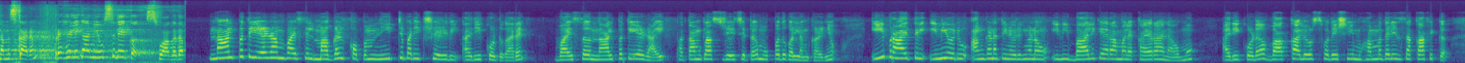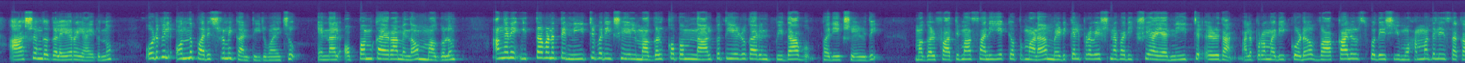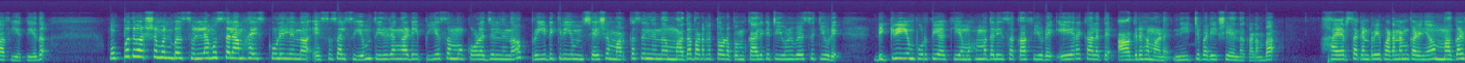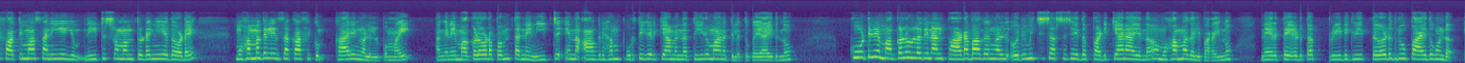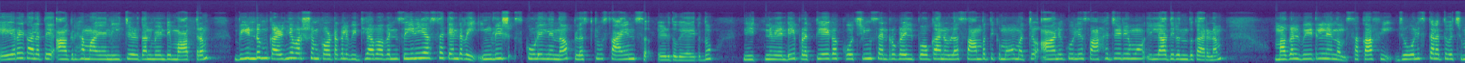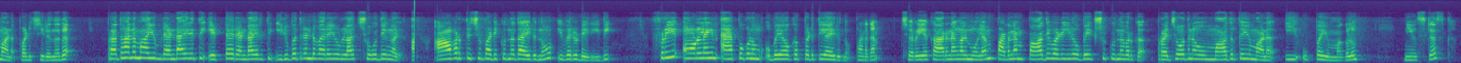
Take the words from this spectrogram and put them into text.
നമസ്കാരം. പ്രഹേളിക ന്യൂസിലേക്ക് സ്വാഗതം. നാൽപ്പത്തിയേഴാം വയസ്സിൽ മകൾക്കൊപ്പം നീറ്റ് പരീക്ഷ എഴുതി അരീക്കോട്ടുകാരൻ. വയസ്സ് നാൽപ്പത്തിയേഴായി. പത്താം ക്ലാസ് ജയിച്ചിട്ട് മുപ്പത് കൊല്ലം കഴിഞ്ഞു. ഈ പ്രായത്തിൽ ഇനിയൊരു അങ്കണത്തിനൊരുങ്ങണോ? ഇനി ബാലികേറാമല കയറാനാവുമോ? അരീക്കോട് വാക്കാലൂർ സ്വദേശി മുഹമ്മദ് അലി സക്കാഫിക്ക് ആശങ്കകളേറെയായിരുന്നു. ഒടുവിൽ ഒന്ന് പരിശ്രമിക്കാൻ തീരുമാനിച്ചു. എന്നാൽ ഒപ്പം കയറാമെന്ന് മകളും അങ്ങനെ ഇത്തവണത്തെ നീറ്റ് പരീക്ഷയിൽ മകൾക്കൊപ്പം നാൽപ്പത്തിയേഴുകാരൻ പിതാവും പരീക്ഷ എഴുതി. മകൾ ഫാത്തിമ സനിയയ്ക്കൊപ്പമാണ് മെഡിക്കൽ പ്രവേശന പരീക്ഷയായ നീറ്റ് എഴുതാൻ മലപ്പുറം അരീക്കോട് വാക്കാലൂർ സ്വദേശി മുഹമ്മദ് അലി സഖാഫി എത്തിയത്. മുപ്പത് വർഷം മുൻപ് സുല്ലമുസ്സലാം ഹൈസ്കൂളിൽ നിന്ന് എസ് എസ് എൽ സിയും Tirurangadi P S M O കോളേജിൽ നിന്ന് പ്രീ ഡിഗ്രിയും ശേഷം മർക്കസിൽ നിന്ന് മതപഠനത്തോടൊപ്പം കാലിക്കറ്റ് യൂണിവേഴ്സിറ്റിയുടെ ഡിഗ്രിയും പൂർത്തിയാക്കിയ മുഹമ്മദ് അലി സക്കാഫിയുടെ ഏറെക്കാലത്തെ ആഗ്രഹമാണ് നീറ്റ് പരീക്ഷയെന്ന കടമ്പ. ഹയർ സെക്കൻഡറി പഠനം കഴിഞ്ഞ് മകൾ ഫാത്തിമ സനിയയും നീറ്റ് ശ്രമം തുടങ്ങിയതോടെ മുഹമ്മദ് അലി സക്കാഫിക്കും കാര്യങ്ങൾ എളുപ്പമായി. അങ്ങനെ മകളോടൊപ്പം തന്നെ നീറ്റ് എന്ന ആഗ്രഹം പൂർത്തീകരിക്കാമെന്ന തീരുമാനത്തിലെത്തുകയായിരുന്നു. കൂട്ടിന് മകളുള്ളതിനാൽ പാഠഭാഗങ്ങൾ ഒരുമിച്ച് ചർച്ച ചെയ്ത് പഠിക്കാനായെന്ന് മുഹമ്മദ് അലി പറയുന്നു. നേരത്തെ എടുത്ത പ്രീ ഡിഗ്രി തേർഡ് ഗ്രൂപ്പ് ആയതുകൊണ്ട് ഏറെ കാലത്തെ ആഗ്രഹമായ നീറ്റ് എഴുതാൻ വേണ്ടി മാത്രം വീണ്ടും കഴിഞ്ഞ വർഷം Kottakkal Vidyabhavan senior secondary English സ്കൂളിൽ നിന്ന് പ്ലസ് ടു സയൻസ് എഴുതുകയായിരുന്നു. നീറ്റിന് വേണ്ടി പ്രത്യേക കോച്ചിംഗ് സെന്ററുകളിൽ പോകാനുള്ള സാമ്പത്തികമോ മറ്റോ ആനുകൂല്യ സാഹചര്യമോ ഇല്ലാതിരുന്നത് കാരണം മകൾ വീട്ടിൽ നിന്നും സക്കാഫി ജോലി സ്ഥലത്ത് വെച്ചുമാണ് പഠിച്ചിരുന്നത്. പ്രധാനമായും രണ്ടായിരത്തി എട്ട് രണ്ടായിരത്തി ഇരുപത്തിരണ്ട് വരെയുള്ള ചോദ്യങ്ങൾ ആവർത്തിച്ചു പഠിക്കുന്നതായിരുന്നു ഇവരുടെ രീതി. ഫ്രീ ഓൺലൈൻ ആപ്പുകളും ഉപയോഗപ്പെടുത്തിയായിരുന്നു പഠനം. ചെറിയ കാരണങ്ങൾ മൂലം പഠനം പാതി വഴിയിൽ ഉപേക്ഷിക്കുന്നവർക്ക് പ്രചോദനവും മാതൃകയുമാണ് ഈ ഉപ്പയും മകളും. News desk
